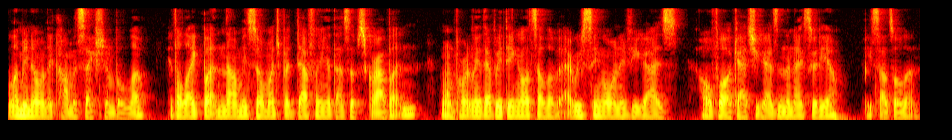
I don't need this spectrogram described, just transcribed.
let me know in the comment section below. Hit the like button, that would mean so much, but definitely hit that subscribe button. More importantly than everything else, I love every single one of you guys. Hopefully I'll catch you guys in the next video. Peace out till then.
